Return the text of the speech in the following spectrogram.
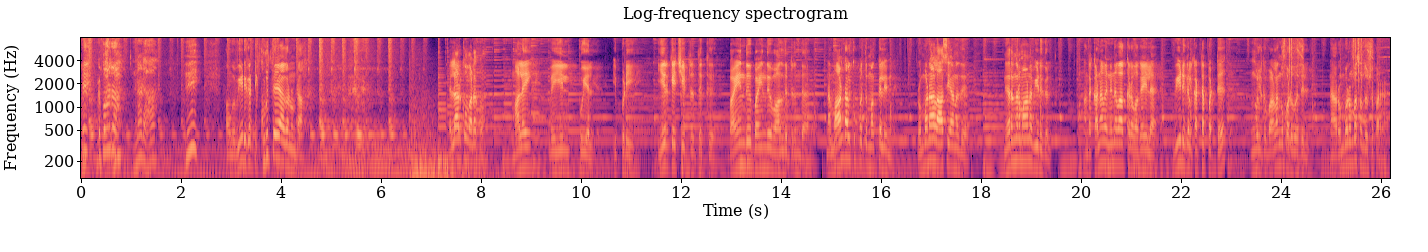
டேய் இங்க பாருடா. என்னடா? ஏய் அவங்க வீடு கட்டி கொடுத்தே ஆகணும்டா. எல்லாருக்கும் வணக்கம். மழை வெயில் புயல் இப்படி இயற்கை சீற்றத்துக்கு பயந்து பயந்து வாழ்ந்துட்டு இருந்த நம்ம ஆண்டாள் குப்பத்து மக்களின் ரொம்ப நாள் ஆசையானது நிரந்தரமான வீடுகள். அந்த கனவை நினைவாக்குற வகையில் வீடுகள் கட்டப்பட்டு உங்களுக்கு வழங்கப்படுவதில் நான் ரொம்ப ரொம்ப சந்தோஷப்படுறேன்.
